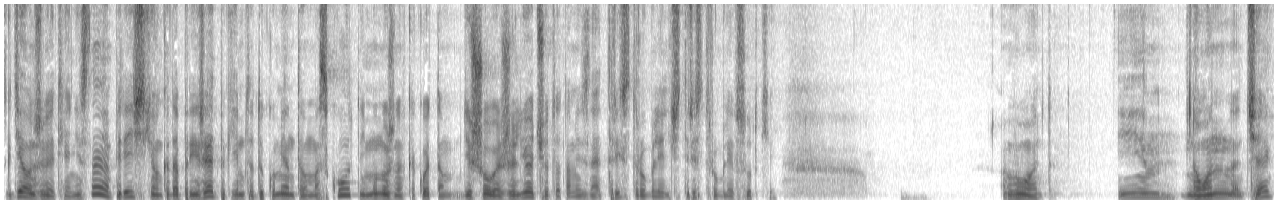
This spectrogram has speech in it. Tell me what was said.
Где он живет, я не знаю. Периодически он, когда приезжает по каким-то документам в Москву, ему нужно в какое-то там дешевое жилье, что-то там, не знаю, 300 рублей или 400 рублей в сутки. Вот. И, но он человек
